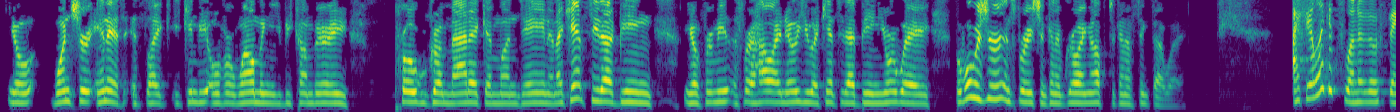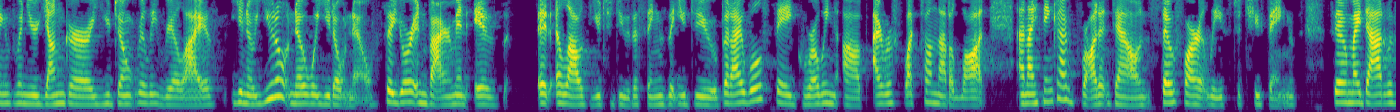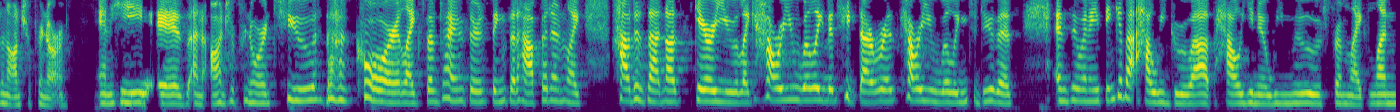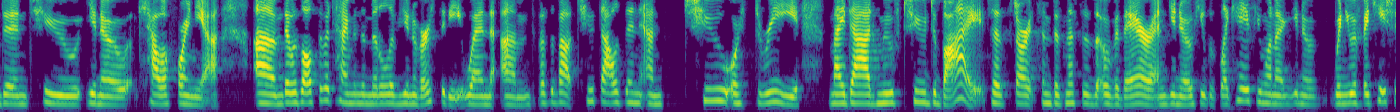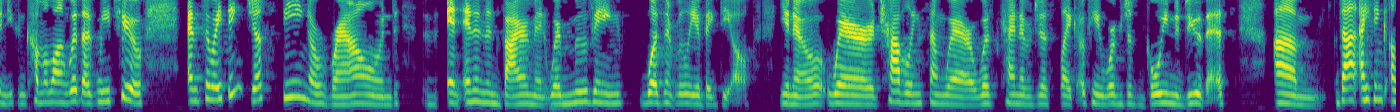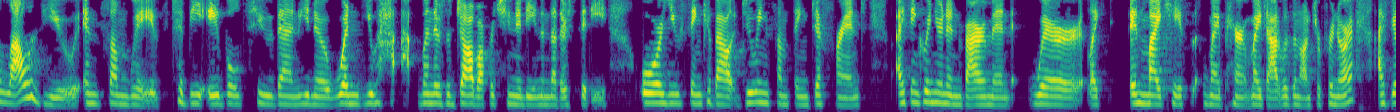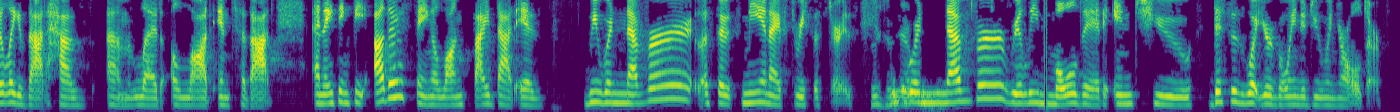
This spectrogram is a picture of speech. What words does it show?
you know, once you're in it, it's like it can be overwhelming. You become very programmatic and mundane, and I can't see that being, you know, for me, for how I know you, I can't see that being your way. But what was your inspiration, kind of growing up, to kind of think that way? I feel like it's one of those things when you're younger, you don't really realize, you know, you don't know what you don't know. So your environment is it allows you to do the things that you do. But I will say, growing up, I reflect on that a lot. And I think I've brought it down so far, at least, to two things. So, my dad was an entrepreneur and he is an entrepreneur to the core. Like sometimes there's things that happen and like, how does that not scare you? Like, how are you willing to take that risk? How are you willing to do this? And so when I think about how we grew up, how, you know, we moved from like London to, you know, California, um, there was also a time in the middle of university when um, it was about 2002 two or three, my dad moved to Dubai to start some businesses over there. And, you know, he was like, Hey, if you want to, you know, when you have vacation, you can come along with us. Me too. And so I think just being around in, in an environment where moving wasn't really a big deal, you know, where traveling somewhere was kind of just like, okay, we're just going to do this. Um, that I think allows you in some ways to be able to then, you know, when you, ha- when there's a job opportunity in another city or you think about doing something different, I think when you're in an environment where like in my case, my parent, my dad was an entrepreneur. I feel like that has um, led a lot into that. And I think the other thing alongside that is we were never, so it's me and I have three sisters. We were never really molded into this is what you're going to do when you're older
